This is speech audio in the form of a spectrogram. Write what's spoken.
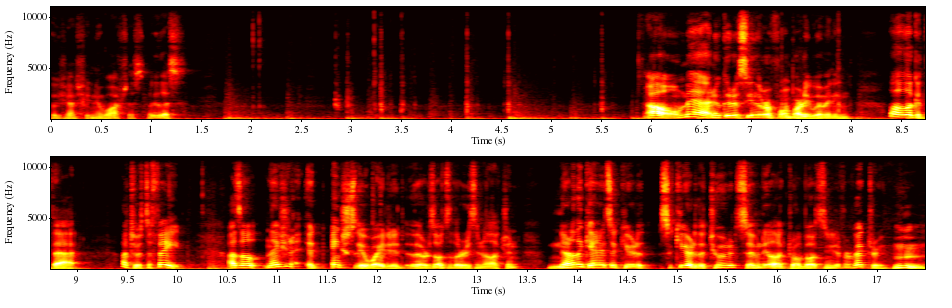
we should actually watch this. Look at this. Oh man, who could have seen the Reform Party winning? Oh, look at that. A twist of fate. As the nation anxiously awaited the results of the recent election, none of the candidates secured, secured the 270 electoral votes needed for victory. Hmm.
